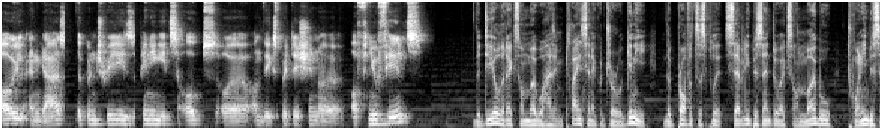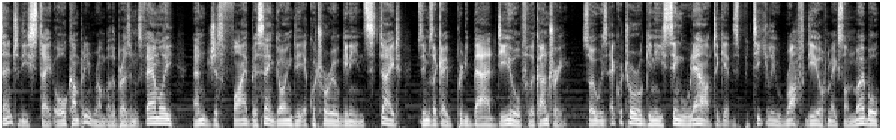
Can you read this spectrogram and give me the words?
oil and gas, the country is pinning its hopes uh, on the exploitation uh, of new fields the deal that ExxonMobil has in place in Equatorial Guinea, the profits are split 70% to ExxonMobil, 20% to the state oil company run by the president's family, and just 5% going to the Equatorial Guinean state. Seems like a pretty bad deal for the country. So was Equatorial Guinea singled out to get this particularly rough deal from ExxonMobil,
